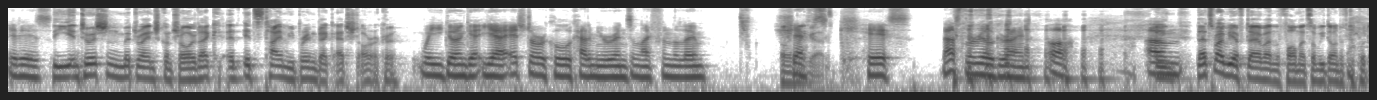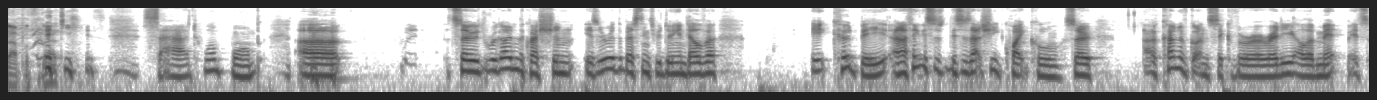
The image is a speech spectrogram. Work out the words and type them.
it is The Intuition mid-range control deck. It, it's time we bring back Etched Oracle. where you go and get yeah Etched Oracle, Academy Ruins, and Life from the Loam. Oh Chef's kiss. That's the real grind. Oh, I Um, mean, that's why we have Delver in the format, so we don't have to put up with that. yes. sad. Womp womp. Uh, so regarding the question, is Uro the best thing to be doing in Delver? It could be, and I think this is this is actually quite cool. So I've kind of gotten sick of Uro already. I'll admit it's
